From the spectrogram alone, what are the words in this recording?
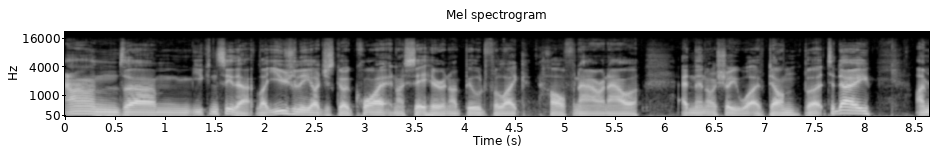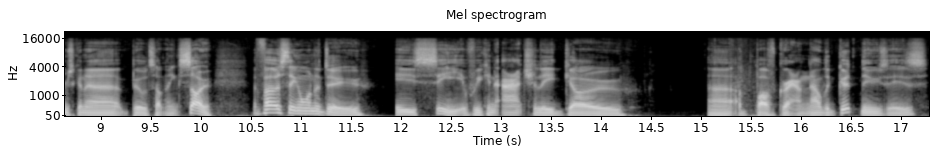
And um, you can see that. Like usually I just go quiet and I sit here and I build for like half an hour, an hour, and then I'll show you what I've done. But today I'm just going to build something. So the first thing I want to do is see if we can actually go uh, above ground. Now, the good news is,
